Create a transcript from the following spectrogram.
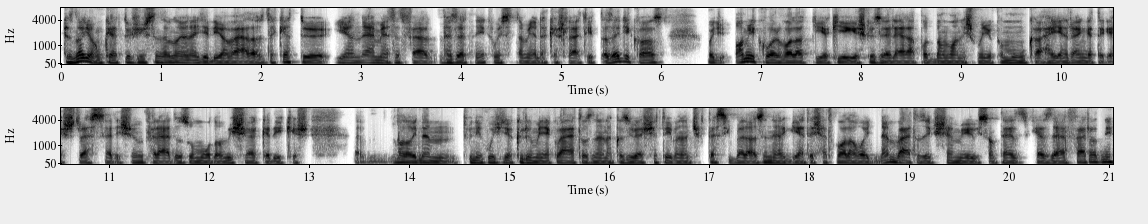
Ez nagyon kettős, és szerintem nagyon egyedi a válasz, de kettő ilyen elméletet felvezetnék, ami szerintem érdekes lehet itt. Az egyik az, hogy amikor valaki a kiégés közeli állapotban van, és mondjuk a munkahelyen rengeteges stresszel és önfeláldozó módon viselkedik, és valahogy nem tűnik úgy, hogy a körülmények változnának az ő esetében, hanem csak teszi bele az energiát, és hát valahogy nem változik semmi, viszont ez kezd elfáradni,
